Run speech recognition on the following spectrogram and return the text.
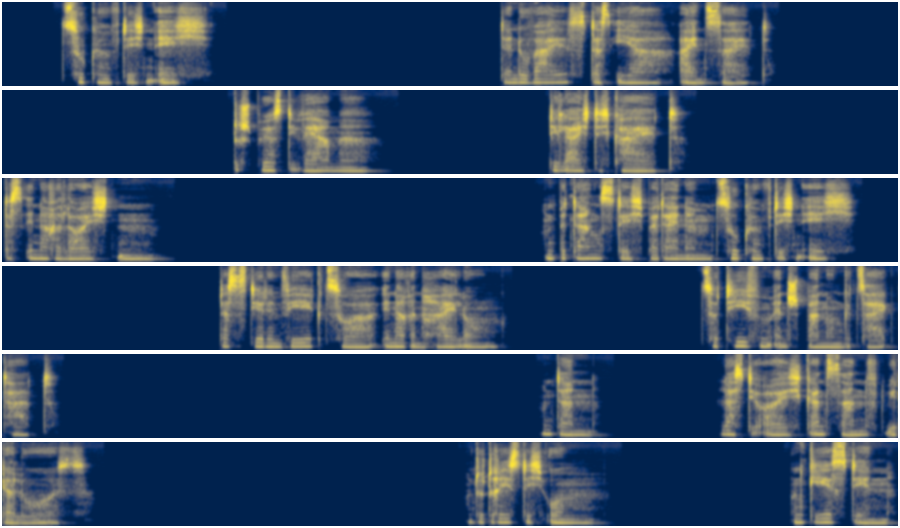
zukünftigen Ich, denn du weißt, dass ihr eins seid. Du spürst die Wärme, die Leichtigkeit, das innere Leuchten und bedankst dich bei deinem zukünftigen Ich, dass es dir den Weg zur inneren Heilung, zur tiefen Entspannung gezeigt hat. Und dann lasst ihr euch ganz sanft wieder los. Und du drehst dich um und gehst den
